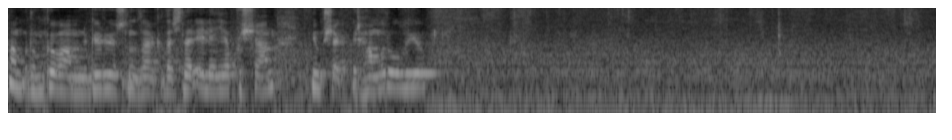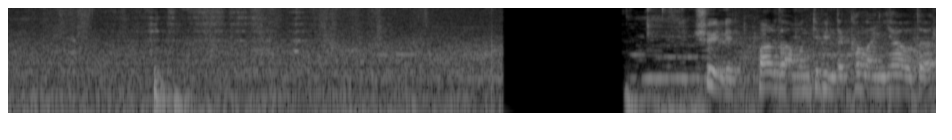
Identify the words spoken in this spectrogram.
Hamurun kıvamını görüyorsunuz arkadaşlar. Ele yapışan yumuşak bir hamur oluyor. Şöyle bardağımın dibinde kalan yağı da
